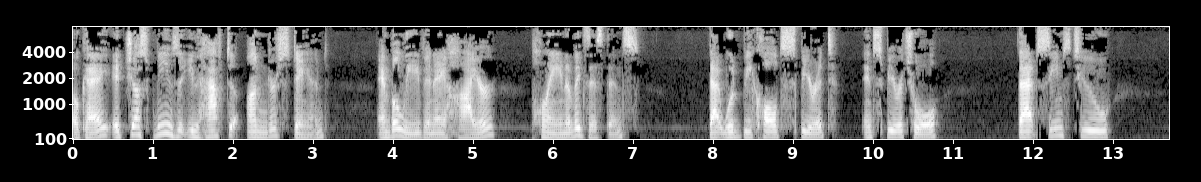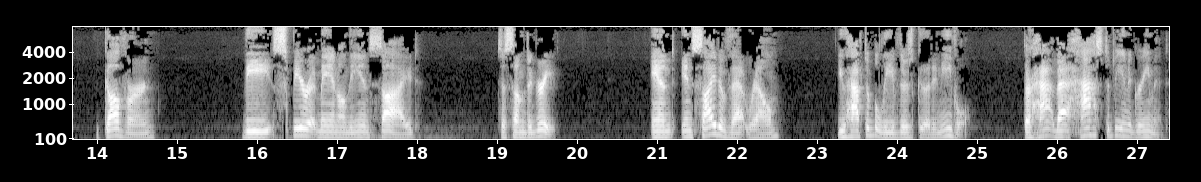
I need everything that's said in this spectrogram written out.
Okay? It just means that you have to understand and believe in a higher plane of existence that would be called spirit and spiritual that seems to govern the spirit man on the inside to some degree. And inside of that realm, you have to believe there's good and evil. There ha- that has to be an agreement.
